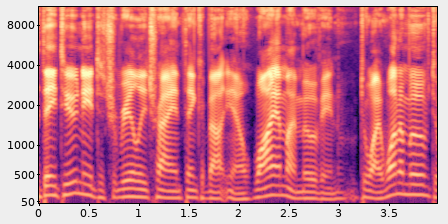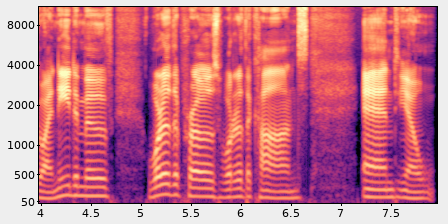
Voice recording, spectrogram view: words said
they do need to tr- really try and think about, you know, why am I moving? Do I want to move? Do I need to move? What are the pros? What are the cons? And, you know,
